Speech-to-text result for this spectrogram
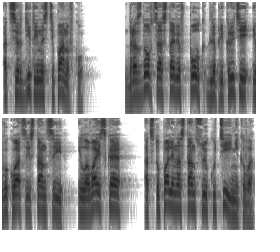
от Сердитой на Степановку. Дроздовцы, оставив полк для прикрытия эвакуации станции Иловайская, отступали на станцию Кутейникова.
